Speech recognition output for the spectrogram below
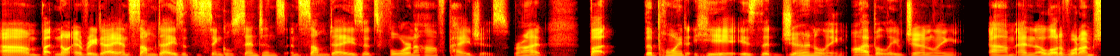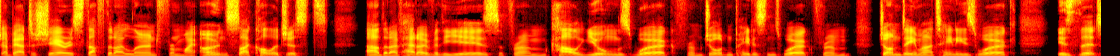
um, but not every day. And some days it's a single sentence, and some days it's four and a half pages, right? But the point here is that journaling, I believe journaling, um, and a lot of what I'm about to share is stuff that I learned from my own psychologists. Uh, that I've had over the years from Carl Jung's work, from Jordan Peterson's work, from John Demartini's work, is that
